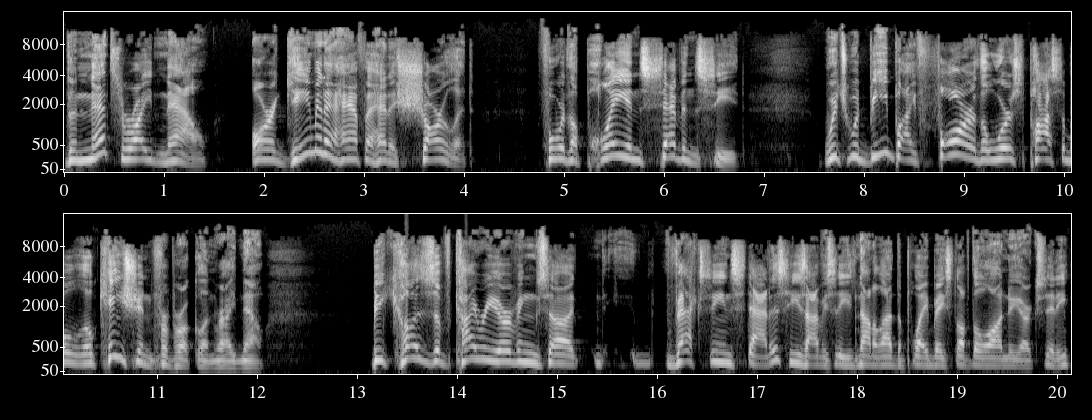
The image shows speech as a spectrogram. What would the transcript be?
the Nets right now are a game and a half ahead of Charlotte for the play-in seven seed, which would be by far the worst possible location for Brooklyn right now because of Kyrie Irving's uh, vaccine status. He's obviously he's not allowed to play based off the law in New York City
